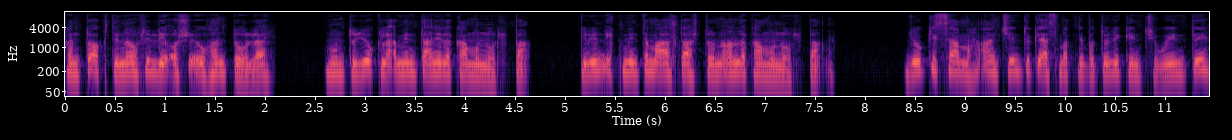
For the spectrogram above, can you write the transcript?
hanto aktinawli li os eu hantolay. Muntu yok la minta anila kamunulpa. Kilin ikminta ma altaston Yokisama anchinto que asmatnipatuni kinchiwinti,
